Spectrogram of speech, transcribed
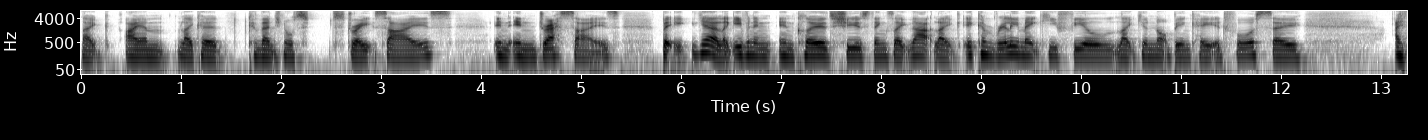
like I am like a conventional straight size in in dress size but yeah like even in in clothes shoes things like that like it can really make you feel like you're not being catered for so i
